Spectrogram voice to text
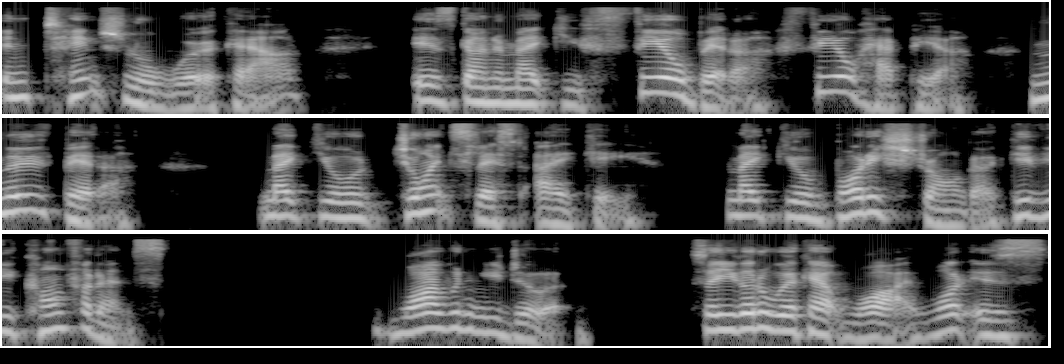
intentional workout is going to make you feel better, feel happier, move better, make your joints less achy, make your body stronger, give you confidence. Why wouldn't you do it? So you got to work out why. What is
